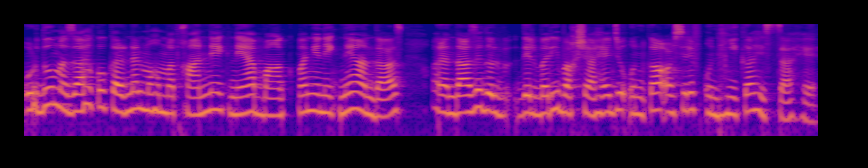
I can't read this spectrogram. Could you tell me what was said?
उर्दू मज़ाह को कर्नल मोहम्मद ख़ान ने एक नया बांकपन यानी एक नया अंदाज़ और अंदाज़ दिलबरी बख्शा है जो उनका और सिर्फ़ उन्हीं का हिस्सा है।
